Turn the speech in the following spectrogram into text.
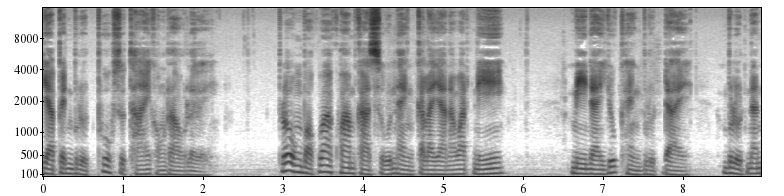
อย่าเป็นบุรุษพวกสุดท้ายของเราเลย พระองค์บอกว่าความขาดศูนย์แห่งกัลยาณวัตนี้ มีในยุคแห่งบุรุษใด บุรุษนั้น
